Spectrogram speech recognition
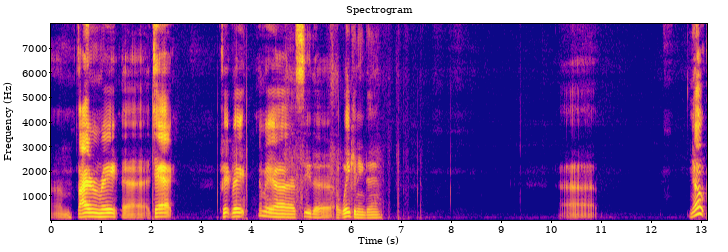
um, firing rate, uh, attack, crit rate. Let me uh, see the awakening then. Uh, nope.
